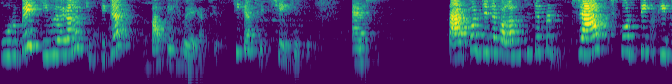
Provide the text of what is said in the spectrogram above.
পূর্বেই কি হয়ে গেল? চুক্তিটা বাতিল হয়ে গেছে। ঠিক আছে? সেই ক্ষেত্রে। অ্যান্ড তারপর যেটা বলা হচ্ছে যে আপনার ট্রাস্ট কর্তৃককৃত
